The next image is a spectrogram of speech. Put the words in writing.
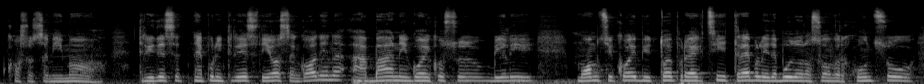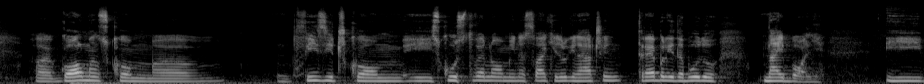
ko što sam imao 30, nepuni 38 godina, a Bane i Gojko su bili momci koji bi u toj projekciji trebali da budu na svom vrhuncu, golmanskom, fizičkom i iskustvenom i na svaki drugi način trebali da budu najbolje. I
